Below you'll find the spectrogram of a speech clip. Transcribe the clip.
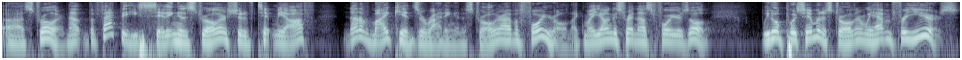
uh, stroller. Now, the fact that he's sitting in a stroller should have tipped me off. None of my kids are riding in a stroller. I have a four year old. Like my youngest right now is four years old. We don't push him in a stroller, and we haven't for years.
